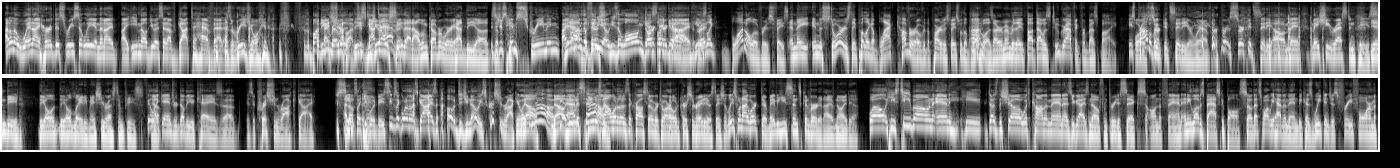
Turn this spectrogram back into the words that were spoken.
I don't know when I heard this recently, and then I, I emailed you. I said I've got to have that as a rejoin for the Buckeye But do you remember? show. I've did, just did got you to ever have see it. that album cover where he had the? Uh, Is the, it just him screaming? I Yeah, remember the but there's- video. He's a long, He has dark-haired like, uh, guy. he right? has like blood all over his face, and they in the stores they put like a black cover over the part of his face where the blood Huh. was. I remember they thought that was too graphic for Best Buy. He's or probably- Circuit City or wherever. for Circuit City. Oh, may may she rest in peace. Yeah, Indeed, the old the old lady. May she rest in peace. I feel Yep. like Andrew WK is a is a Christian rock guy. Just seems like he would be. He seems like one of those guys. oh, did you know he's Christian rock? And you're like, no, no, no, he was he was not one of those that crossed over to our old Christian radio station. At least when I worked there. Maybe he's since converted. I have no idea. Well, he's T Bone, and he does the show with Common Man, as you guys know, from three to six on the fan, and he loves basketball. So that's why we have him in because we can just free form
